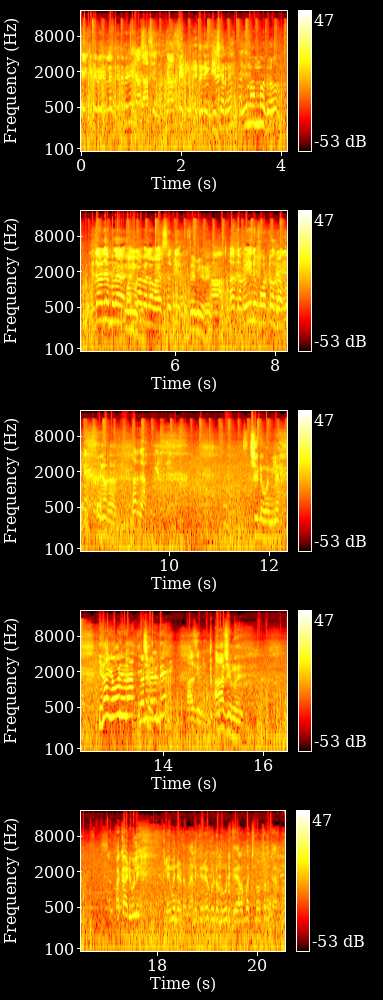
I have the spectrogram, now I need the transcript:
ഷെയ്ഖിന്റെ പേരിൽ എന്തിന്റെ പേര്? യാസിൻ. യാസിൻ. ഇതൊരു ഇംഗ്ലീഷുകാരന് ഇത് മമ്മദോ? ഇതാണ് നമ്മളെ സമീർ. സമീർ. മെയിൻ ഫോട്ടോഗ്രാഫർ പറഞ്ഞ? മുന്നിലെ. ഇതാ യോനിയുടെ യോന്റെ പേരെന്ത്? ആസിം. പക്ക അടിപൊളി ക്ലൈമറ്റ് ആട്ടോ. മേലെ കയറി കൊണ്ട് ഒന്നുകൂടി കയറാൻ പറ്റുന്നിടത്തോളം കയറണം.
